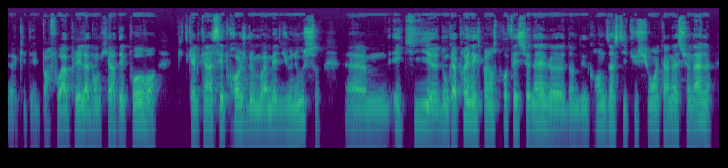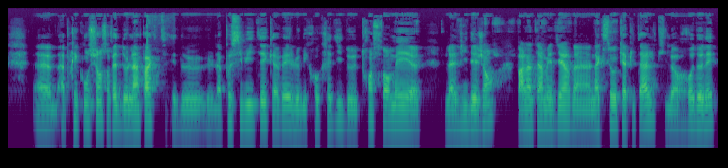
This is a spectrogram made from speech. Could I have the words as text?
euh, qui était parfois appelée la banquière des pauvres, quelqu'un assez proche de Mohamed Younous, euh, et qui, donc après une expérience professionnelle dans des grandes institutions internationales, euh, a pris conscience en fait de l'impact et de la possibilité qu'avait le microcrédit de transformer la vie des gens par l'intermédiaire d'un accès au capital qui leur redonnait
